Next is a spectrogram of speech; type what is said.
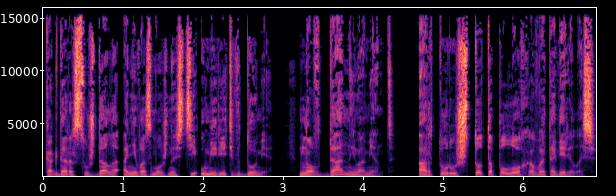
когда рассуждала о невозможности умереть в доме, но в данный момент Артуру что-то плохо в это верилось.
